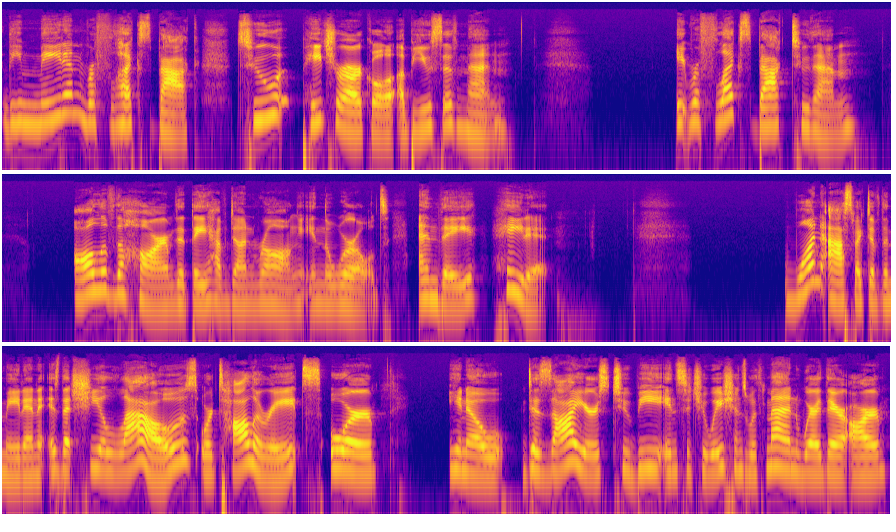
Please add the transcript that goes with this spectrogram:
the maiden reflects back to patriarchal, abusive men. It reflects back to them all of the harm that they have done wrong in the world, and they hate it. One aspect of the maiden is that she allows or tolerates or, you know, desires to be in situations with men where there are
